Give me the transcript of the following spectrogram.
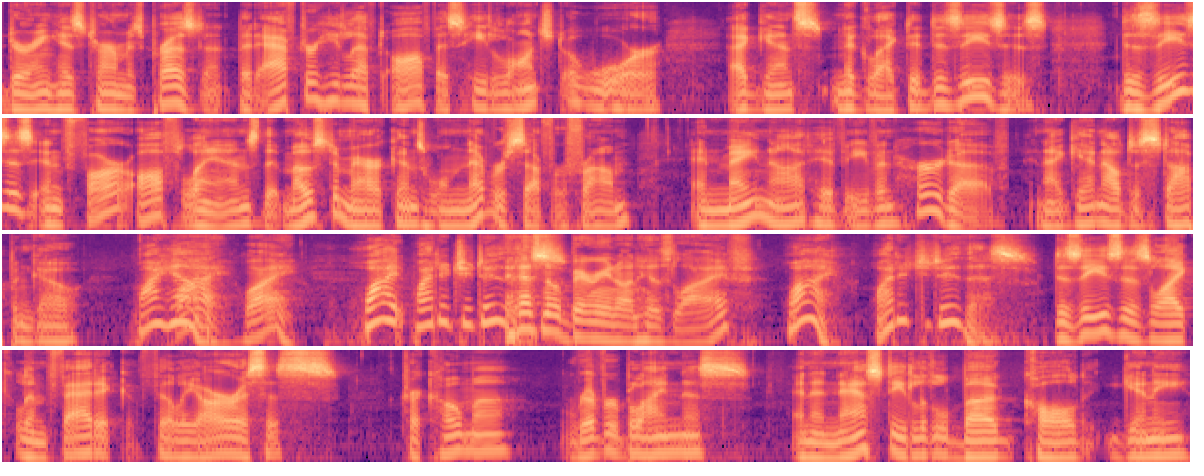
during his term as president, but after he left office, he launched a war against neglected diseases. Diseases in far off lands that most Americans will never suffer from and may not have even heard of. And again, I'll just stop and go, why him? Why? Why? Why, why did you do this? It has no bearing on his life. Why? Why did you do this? Diseases like lymphatic filariasis, trachoma, river blindness, and a nasty little bug called guinea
